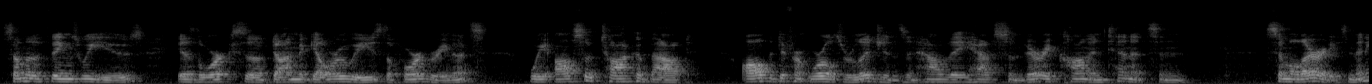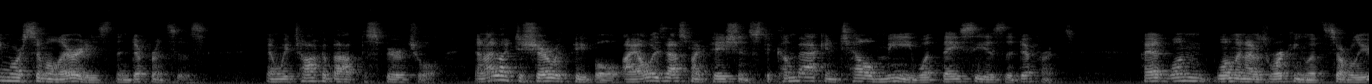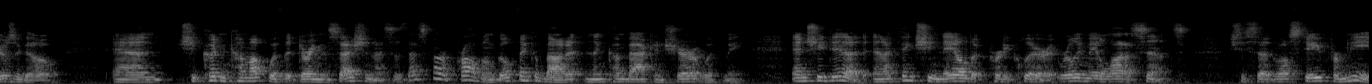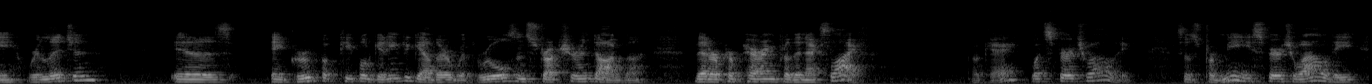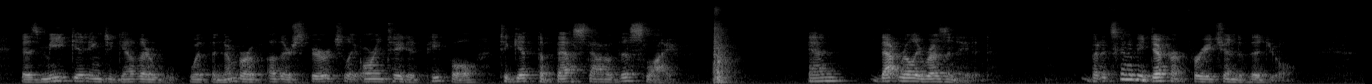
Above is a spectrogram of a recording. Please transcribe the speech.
Some of the things we use is the works of Don Miguel Ruiz, the Four Agreements. We also talk about all the different world's religions and how they have some very common tenets and similarities, many more similarities than differences. And we talk about the spiritual. And I like to share with people, I always ask my patients to come back and tell me what they see as the difference. I had one woman I was working with several years ago, and she couldn't come up with it during the session. I says, that's not a problem. Go think about it and then come back and share it with me. And she did, and I think she nailed it pretty clear. It really made a lot of sense. She said, well, Steve, for me, religion is a group of people getting together with rules and structure and dogma that are preparing for the next life. Okay, what's spirituality? It says for me, spirituality is me getting together with a number of other spiritually orientated people to get the best out of this life. And that really resonated. But it's going to be different for each individual.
